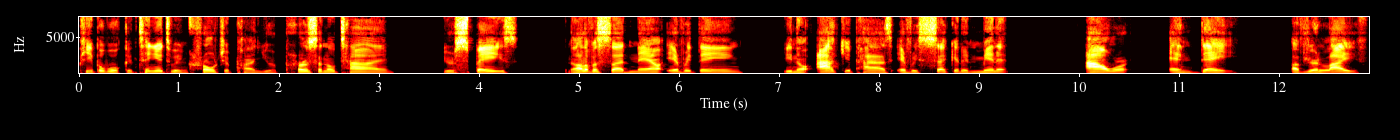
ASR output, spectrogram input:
people will continue to encroach upon your personal time, your space, and all of a sudden now everything you know, occupies every second and minute, hour, and day of your life.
